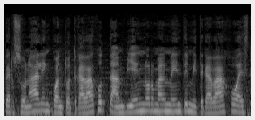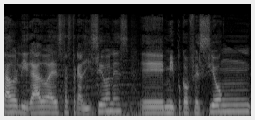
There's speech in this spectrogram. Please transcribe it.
personal, en cuanto a trabajo, también normalmente mi trabajo ha estado ligado a estas tradiciones. Eh, mi profesión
